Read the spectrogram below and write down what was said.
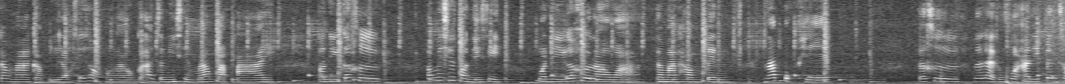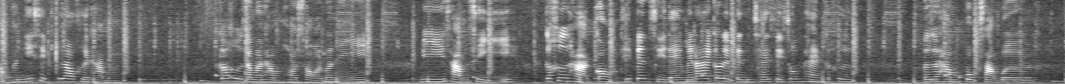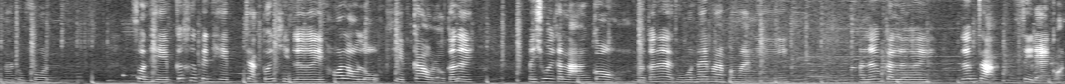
กลับมากับ e l o x ที่สองของเราก็อาจจะมีเสียงบ้างปะปายตอนนี้ก็คือเอ้าไม่ใช่ตอนนี้สิ วันนี้ก็คือเราอะจะมาทำเป็นหน้าปกเทป ก็คือนั่นแหละทุกคนอันนี้เป็น 2020 ที่เราเคยทำก็คือจะมาทำฮอซอสวันนี้ มี 3 สี ก็คือหากล่องที่เป็นสีแดงไม่ได้ก็เลยเป็นใช้สีส้มแทนก็คือ เราจะทำปกสามเบอร์นะทุกคน ส่วนเทปก็คือเป็นเทปจากต้นคิดเลยพ่อเราโลเทปเก่าเราก็เลยไปช่วยกันล้างกล่อง แล้วก็นั่นแหละทุกคนได้มาประมาณนี้มาเริ่มกันเลย เริ่มจากสีแดงก่อน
